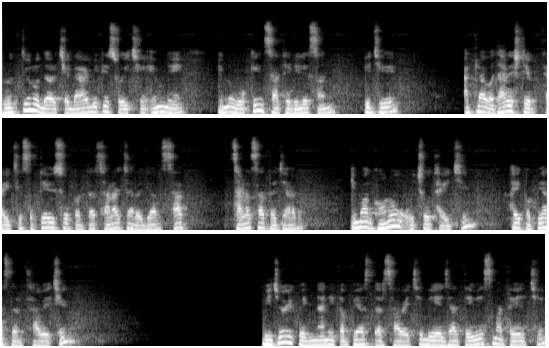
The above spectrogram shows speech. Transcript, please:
મૃત્યુનો દર છે, ડાયાબિટીસ હોય છે, એમને એમનું વોકિંગ સાથે રિલેશન કે જે આટલા વધારે સ્ટેપ થાય છે, સત્યાવીસો કરતાં સાડા ચાર હજાર સાત સાડા સાત હજાર. એમાં ઘણો ઓછો થાય છે. આ એક અભ્યાસ દર્શાવે છે. બીજો એક વૈજ્ઞાનિક અભ્યાસ દર્શાવે છે, બે હજાર ત્રેવીસમાં થયેલ છે.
